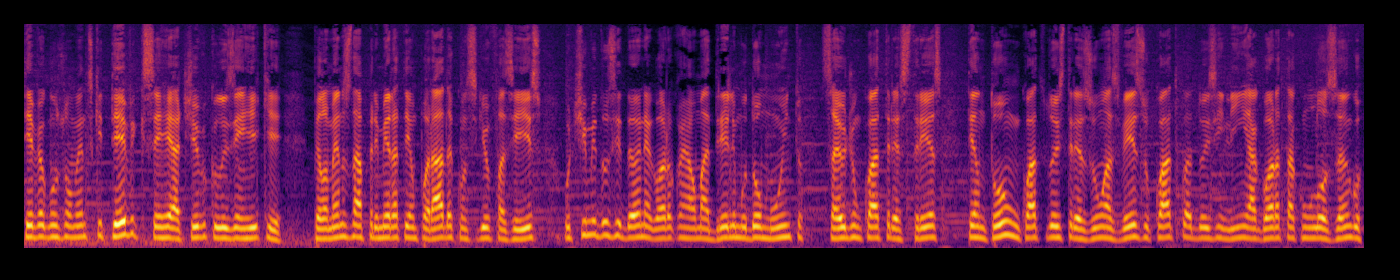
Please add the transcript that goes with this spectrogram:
teve alguns momentos que teve que ser reativo, que o Luiz Henrique pelo menos na primeira temporada conseguiu fazer isso. O time do Zidane agora com o Real Madrid ele mudou muito, saiu de um 4-3-3, tentou um 4-2-3-1, às vezes o 4-4-2 em linha, agora tá com o Losango,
